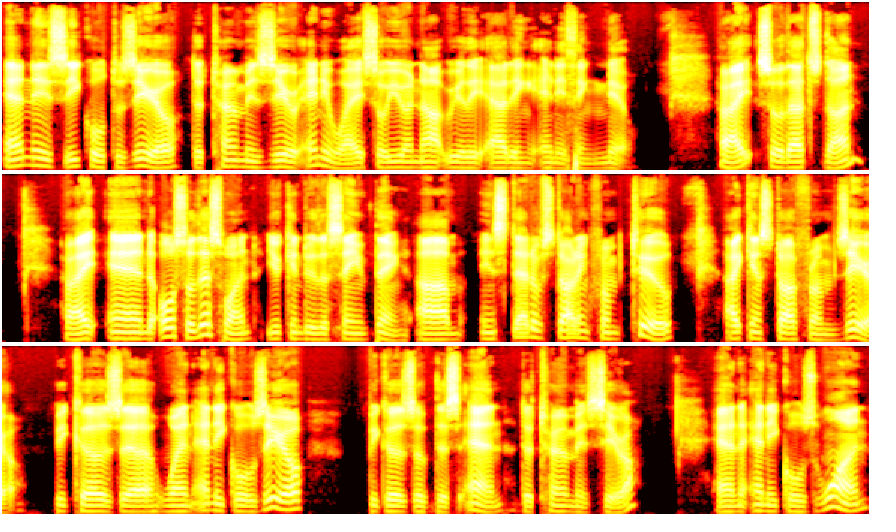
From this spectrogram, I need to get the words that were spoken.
n is equal to 0, the term is 0 anyway, so you're not really adding anything new. Alright, so that's done. Alright, and also this one, you can do the same thing. Um, instead of starting from 2, I can start from 0 because uh, when n equals 0, because of this n, the term is 0 and n equals 1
